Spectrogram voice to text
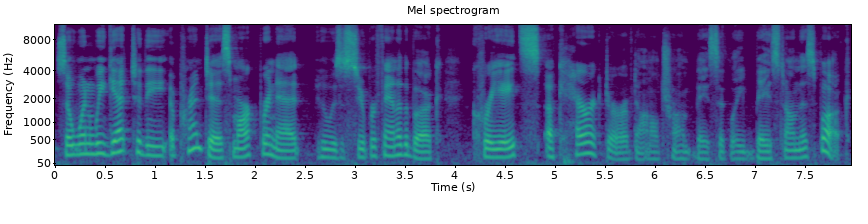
So when we get to The Apprentice, Mark Burnett, who is a super fan of the book, creates a character of Donald Trump basically based on this book.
